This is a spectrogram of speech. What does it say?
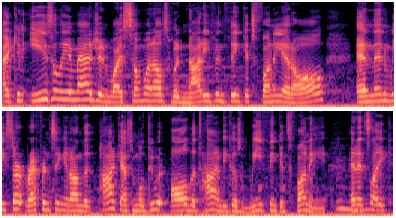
I can easily imagine why someone else would not even think it's funny at all. And then we start referencing it on the podcast and we'll do it all the time because we think it's funny. And it's mm-hmm. like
